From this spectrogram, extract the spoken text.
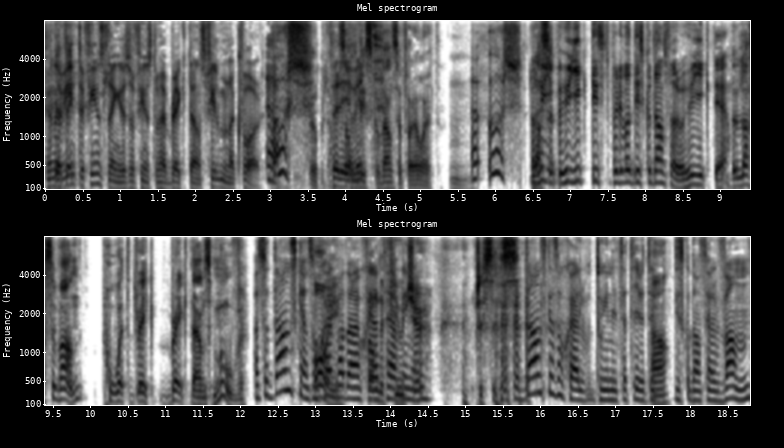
Ja, när vi inte finns längre så finns de här breakdance-filmerna kvar. Usch! För Som evigt. discodansen förra året. Ja, usch! Lasse- Hur, hur gick dis- för det var discodans förra hur gick det? Lasse vann på ett breakdance-move. Alltså dansken som själv hade arrangerat tävlingen. Precis. Dansken som själv tog initiativet till Ja. discodansen vann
